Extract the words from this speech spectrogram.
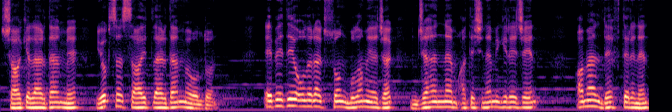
Şakelerden mi yoksa saitlerden mi oldun? Ebedi olarak son bulamayacak cehennem ateşine mi gireceğin? Amel defterinin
